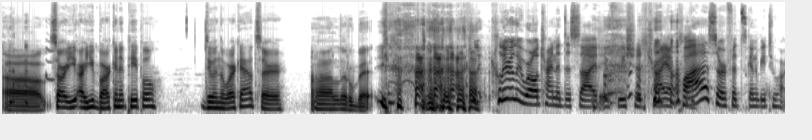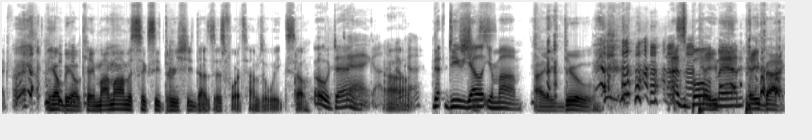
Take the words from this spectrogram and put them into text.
uh, So are you are you barking at people doing the workouts or a little bit. Clearly, we're all trying to decide if we should try a class or if it's going to be too hard for us. You'll be okay. My mom is 63. She does this four times a week. So Oh dang. Dang. Got it. Um, okay. Th- Do you yell at your mom? I do. That's bold, Pay, man. pay back.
